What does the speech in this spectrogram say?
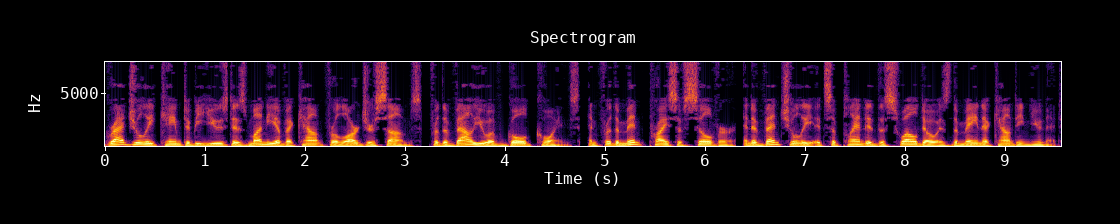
gradually came to be used as money of account for larger sums, for the value of gold coins, and for the mint price of silver, and eventually it supplanted the sueldo as the main accounting unit.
